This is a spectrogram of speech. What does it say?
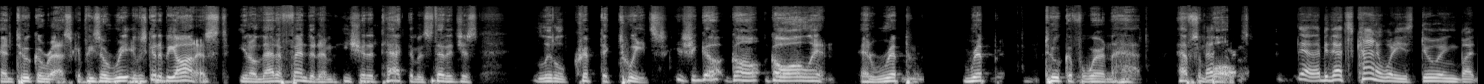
and Tuukka Rask. If he's a re- if he's going to be honest, you know that offended him. He should attack them instead of just little cryptic tweets. You should go go go all in and rip rip Tuukka for wearing the hat. Have some That's- balls. Yeah, I mean that's kind of what he's doing, but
